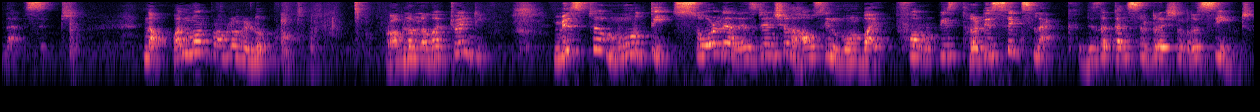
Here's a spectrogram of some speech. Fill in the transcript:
That's it. Now, one more problem we'll do. Problem number 20. Mr. Murthy sold a residential house in Mumbai for rupees 36 lakh. This is the consideration received.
